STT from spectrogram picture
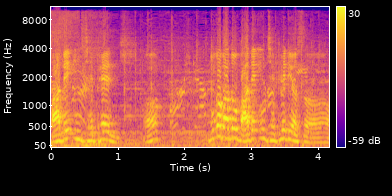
마데인 재팬. 어? 누가 봐도 마데인 재팬이었어.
